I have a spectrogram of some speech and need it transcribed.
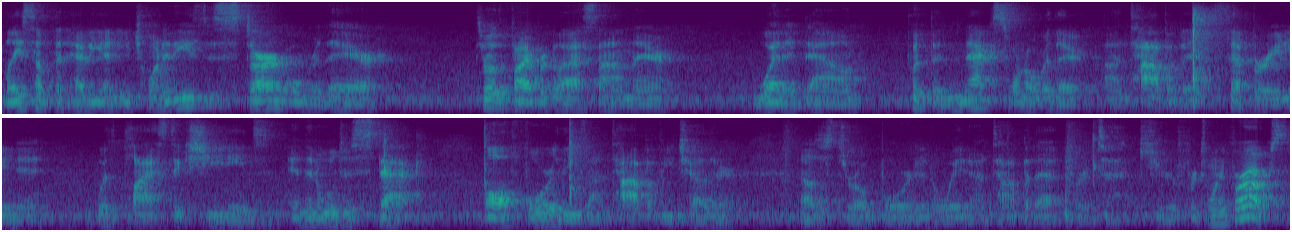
lay something heavy on each one of these, is start over there, throw the fiberglass on there, wet it down, put the next one over there on top of it, separating it with plastic sheetings, and then we'll just stack all four of these on top of each other. And I'll just throw a board and a weight on top of that for it to cure for 24 hours.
